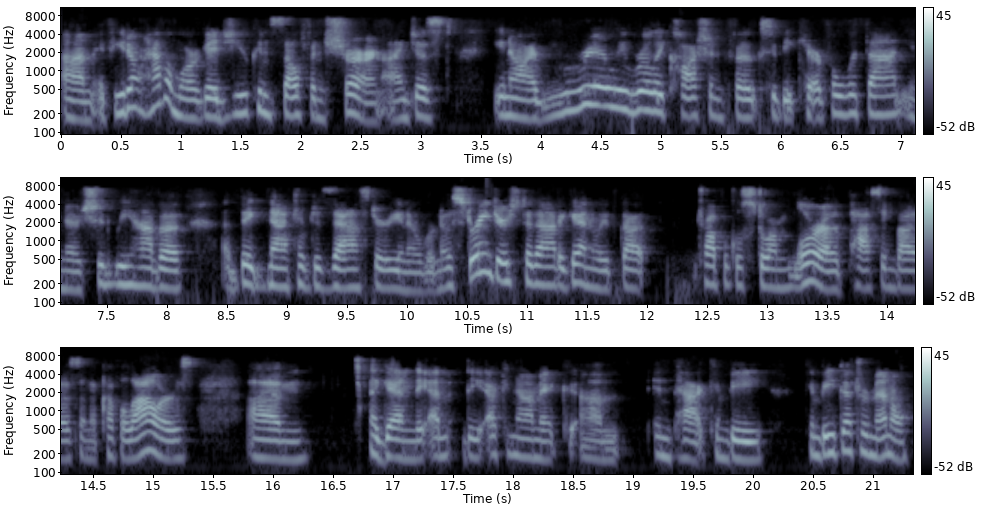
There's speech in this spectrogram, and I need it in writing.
um, if you don't have a mortgage, you can self insure. And I just, you know, I really, really caution folks to be careful with that. You know, should we have a, a big natural disaster, you know, we're no strangers to that. Again, we've got tropical storm Laura passing by us in a couple hours. Um, again, the the economic um, impact can be can be detrimental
